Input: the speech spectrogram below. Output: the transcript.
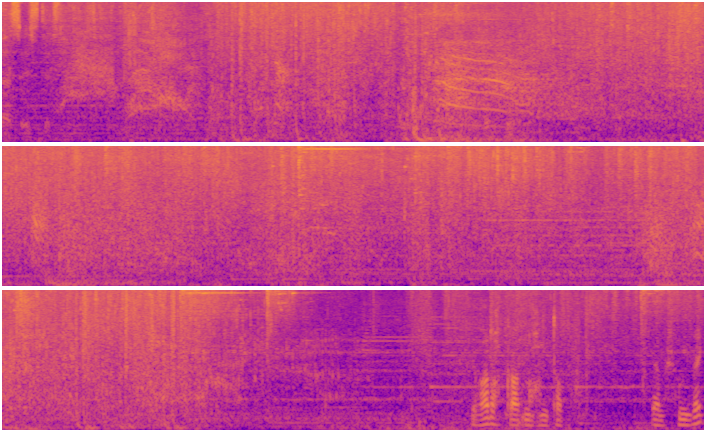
Das ist gerade noch ein Topf. Der ist schon weg.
